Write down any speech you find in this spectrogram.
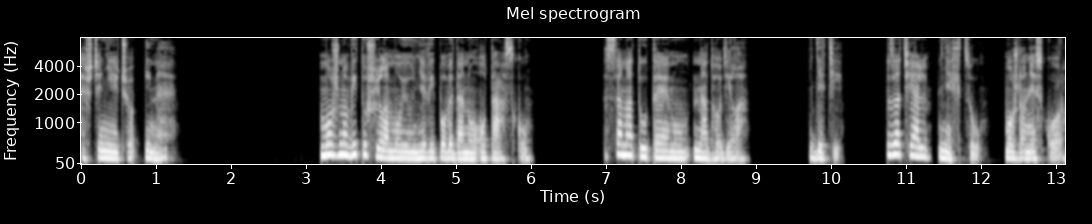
ešte niečo iné. Možno vytušila moju nevypovedanú otázku. Sama tú tému nadhodila. Deti. Zatiaľ nechcú, možno neskôr.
